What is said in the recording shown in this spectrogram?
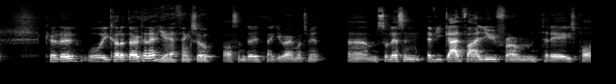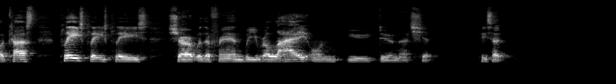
Cool, dude. Will we cut it there today? Yeah, I think so. Awesome, dude. Thank you very much, mate. Um, so listen, if you got value from today's podcast, please, please, please share it with a friend. We rely on you doing that shit. Peace out.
